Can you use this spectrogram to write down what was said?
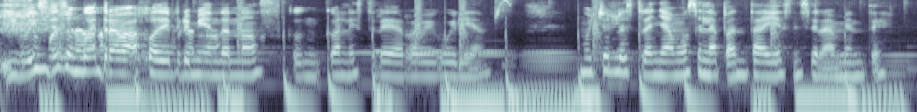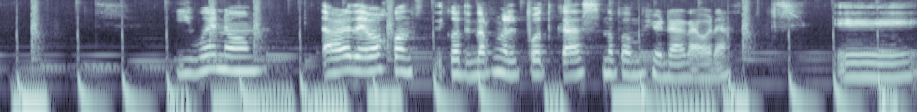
Y hiciste un buen trabajo deprimiéndonos con, con la historia de Robbie Williams. Muchos lo extrañamos en la pantalla, sinceramente. Y bueno, ahora debemos con- continuar con el podcast. No podemos llorar ahora. Eh,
